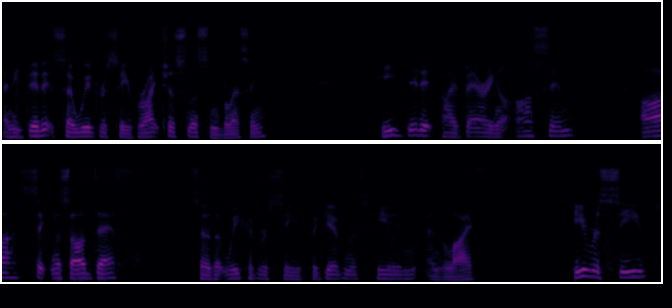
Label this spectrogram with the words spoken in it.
And he did it so we'd receive righteousness and blessing. He did it by bearing our sin, our sickness, our death, so that we could receive forgiveness, healing, and life. He received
